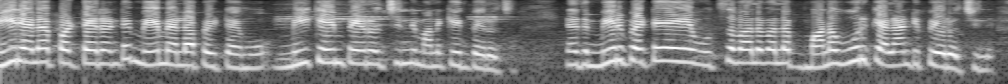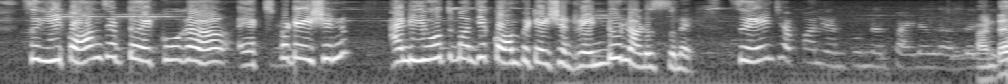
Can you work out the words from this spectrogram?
మీరు ఎలా పెట్టారంటే మేము ఎలా పెట్టాము. మీకేం పేరు వచ్చింది మనకేం పేరు వచ్చింది. లేదా మీరు పెట్టే ఉత్సవాల వల్ల మన ఊరికి ఎలాంటి పేరు వచ్చింది. సో ఈ కాన్సెప్ట్తో ఎక్కువగా ఎక్స్పెక్టేషన్ అండ్ యూత్ మధ్య కాంపిటీషన్ రెండు నడుస్తున్నాయి. సో ఏం చెప్పాలి అనుకున్నారు ఫైనల్గా? అంటే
